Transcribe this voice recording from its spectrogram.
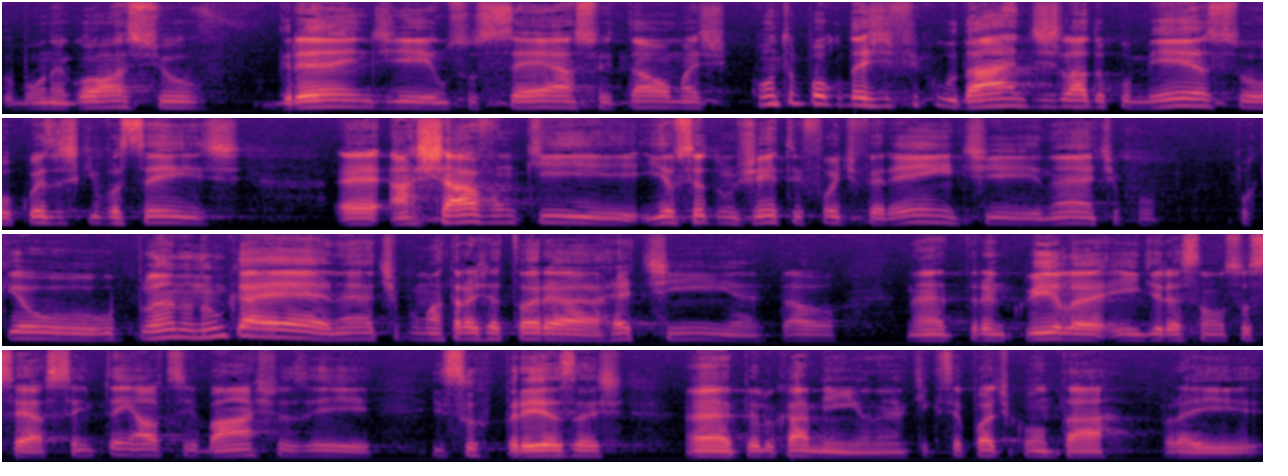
o bom negócio grande, um sucesso e tal, mas conta um pouco das dificuldades lá do começo, coisas que vocês é, achavam que ia ser de um jeito e foi diferente, né? Tipo, porque o, o plano nunca é, né, tipo uma trajetória retinha e tal né, tranquila em direção ao sucesso. Sempre tem altos e baixos e, e surpresas é, pelo caminho. Né? O que, que você pode contar para aí?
